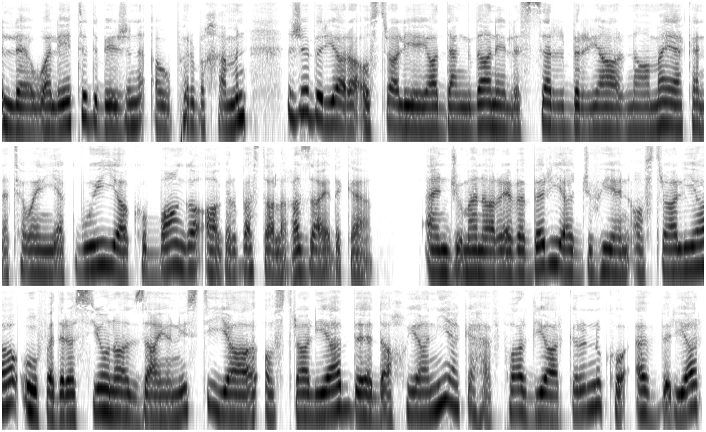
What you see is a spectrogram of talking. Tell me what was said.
لولیت دبیجن أو پر بخمن جبریار استرالیا یا دنگدان لسر بریار نامه که نتوین یک بوی یا کبانگا آگر بستا. انجمن ریوبر یا جوهین استرالیا و فدراسیون زایونیستی یا استرالیا به داخویانی که هفپار دیار کرن که اف بریار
